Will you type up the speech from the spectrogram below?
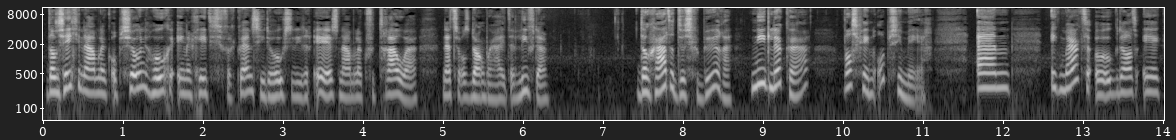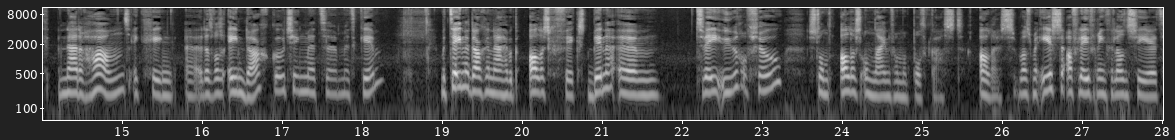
Dan zit je namelijk op zo'n hoge energetische frequentie, de hoogste die er is, namelijk vertrouwen, net zoals dankbaarheid en liefde. Dan gaat het dus gebeuren. Niet lukken was geen optie meer. En ik merkte ook dat ik naderhand, ik ging, uh, dat was één dag coaching met, uh, met Kim. Meteen de dag erna heb ik alles gefixt. Binnen um, twee uur of zo stond alles online van mijn podcast. Alles. Was mijn eerste aflevering gelanceerd.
